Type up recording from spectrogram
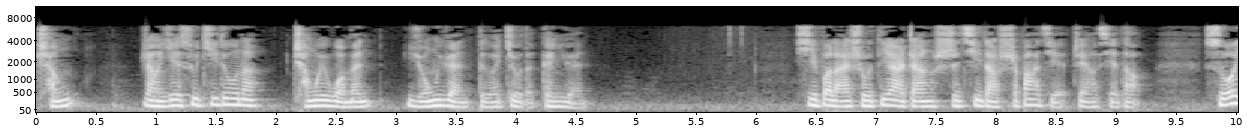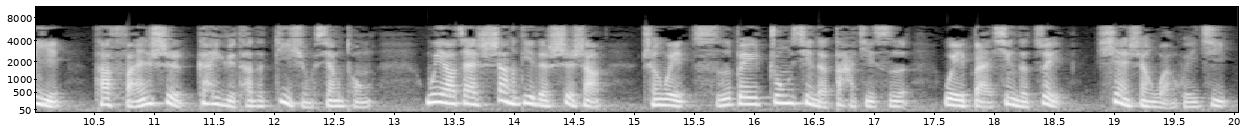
成，让耶稣基督呢成为我们永远得救的根源。希伯来书第二章十七到十八节这样写道：所以。他凡事该与他的弟兄相同，为要在上帝的事上成为慈悲忠信的大祭司，为百姓的罪献上挽回祭。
